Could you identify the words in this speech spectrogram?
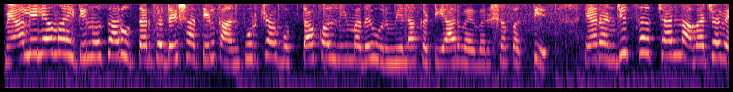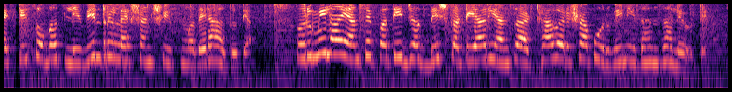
मिळालेल्या माहितीनुसार उत्तर प्रदेशातील कानपूरच्या गुप्ता कॉलनीमध्ये उर्मिला कटियार वयवर्ष पस्तीस या रणजित सच्चान नावाच्या व्यक्तीसोबत लिव्ह इन रिलेशनशिपमध्ये राहत होत्या. उर्मिला यांचे पती जगदीश कटियार यांचं अठरा वर्षापूर्वी निधन झाले होते.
